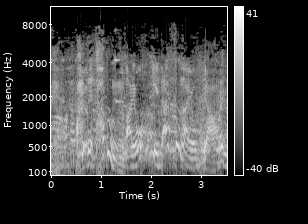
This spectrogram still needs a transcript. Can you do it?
あれね、多分、あれ OK 出すなよ。いやあれゴ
